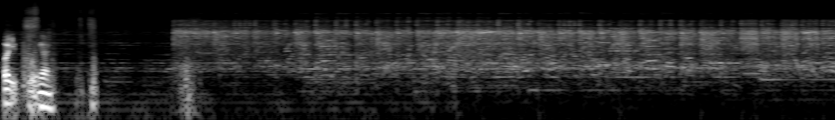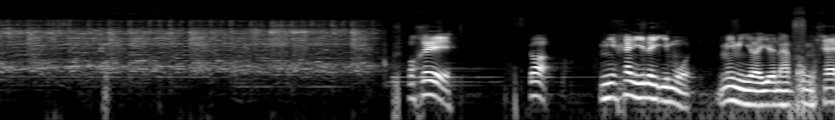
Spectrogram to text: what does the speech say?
เฮ้ยพูดกัน โอเค ก็มีแค่นี้เลยอีโมด ไม่มีอะไรเยอะนะครับมีแค่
